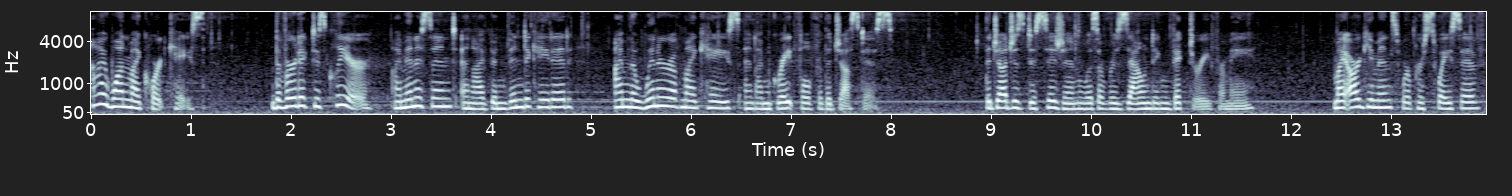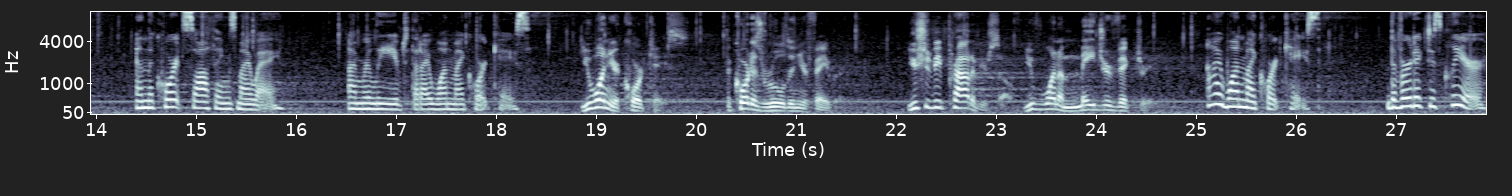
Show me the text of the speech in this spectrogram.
I won my court case. The verdict is clear. I'm innocent and I've been vindicated. I'm the winner of my case and I'm grateful for the justice. The judge's decision was a resounding victory for me. My arguments were persuasive, and the court saw things my way. I'm relieved that I won my court case. You won your court case. The court has ruled in your favor. You should be proud of yourself. You've won a major victory. I won my court case. The verdict is clear.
